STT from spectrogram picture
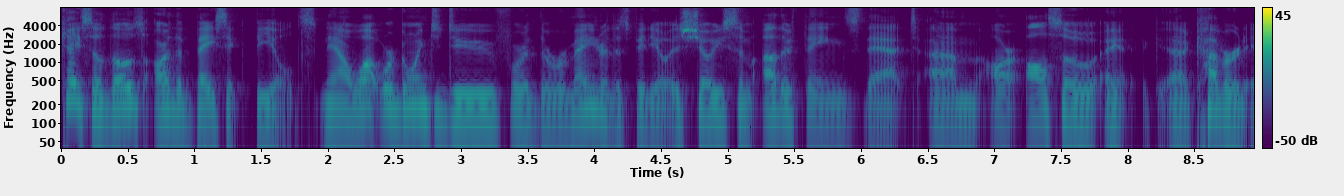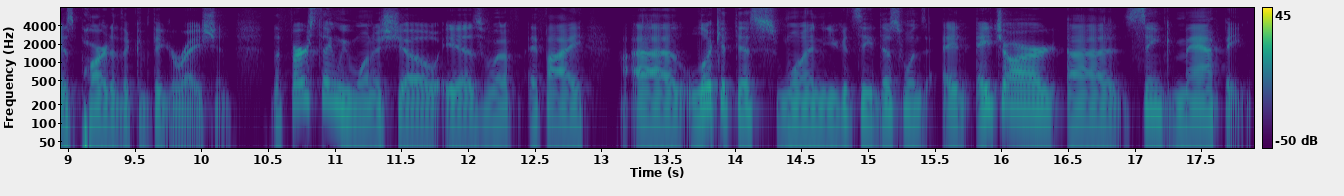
Okay, so those are the basic fields. Now, what we're going to do for the remainder of this video is show you some other things that um, are also uh, uh, covered as part of the configuration. The first thing we want to show is what if, if I uh, look at this one, you can see this one's an HR uh, sync mapping.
